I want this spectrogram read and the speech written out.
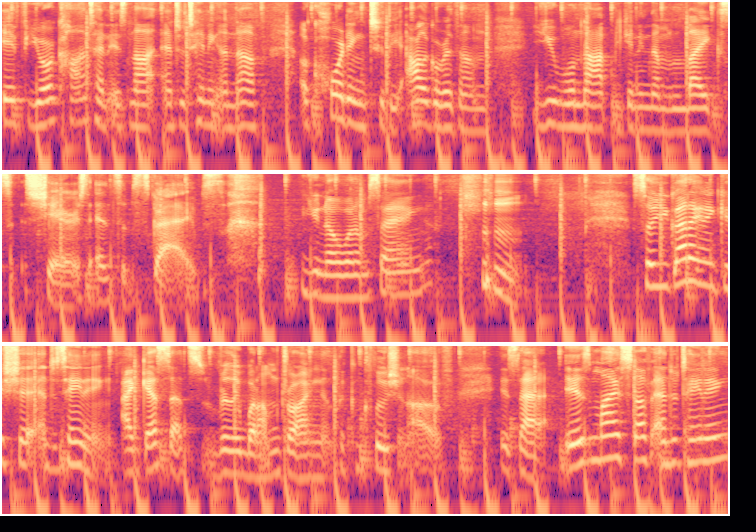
if your content is not entertaining enough, according to the algorithm, you will not be getting them likes, shares, and subscribes. you know what I'm saying? So you gotta make your shit entertaining. I guess that's really what I'm drawing the conclusion of. Is that is my stuff entertaining?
